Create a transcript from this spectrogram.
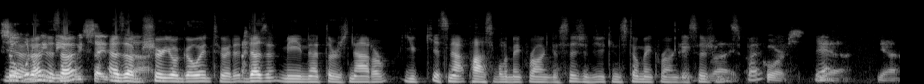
So yeah, what do we mean? A, we say as I'm sure you'll go into it. It doesn't mean that there's not a you. It's not possible to make wrong decisions. You can still make wrong decisions. Right. But, of course. Yeah. yeah. Yeah.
